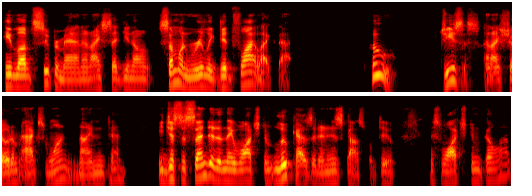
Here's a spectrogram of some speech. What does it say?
he loved Superman. And I said, You know, someone really did fly like that. Who? Jesus. And I showed him Acts 1, 9 and 10. He just ascended and they watched him. Luke has it in his gospel too. Just watched him go up.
